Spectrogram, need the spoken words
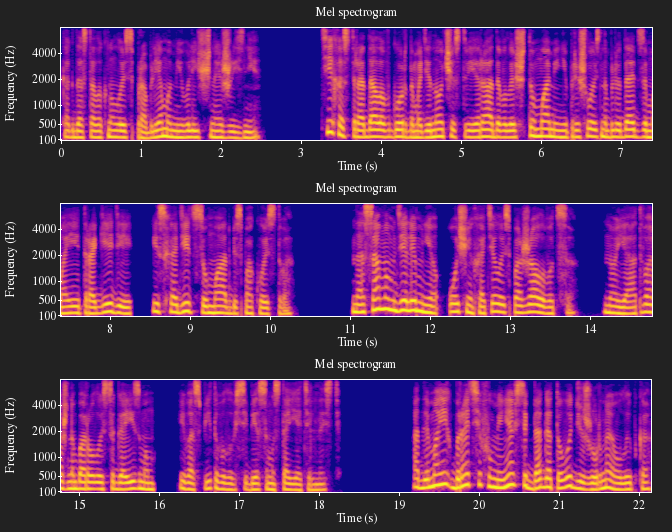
когда столкнулась с проблемами в личной жизни. Тихо страдала в гордом одиночестве и радовалась, что маме не пришлось наблюдать за моей трагедией и сходить с ума от беспокойства. На самом деле мне очень хотелось пожаловаться, но я отважно боролась с эгоизмом и воспитывала в себе самостоятельность. А для моих братьев у меня всегда готова дежурная улыбка.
